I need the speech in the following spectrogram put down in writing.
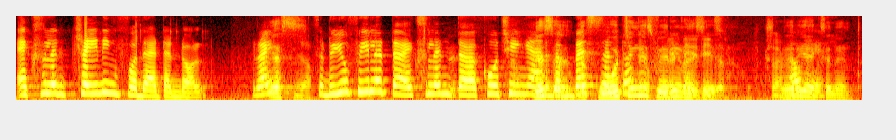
excellent training for that and all. right? Yes. Yeah. So do you feel it uh, excellent uh, coaching and yes, the sir, best the coaching center? is very Definitely nice it is. here. Excellent. Very Okay. excellent.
